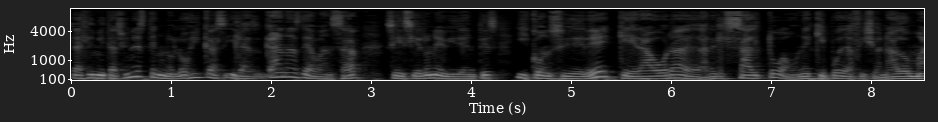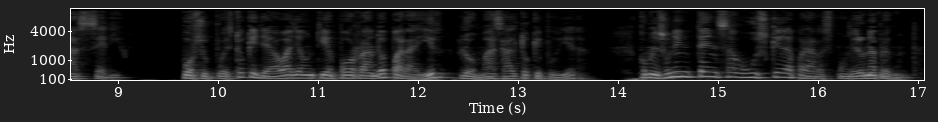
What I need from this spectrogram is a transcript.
Las limitaciones tecnológicas y las ganas de avanzar se hicieron evidentes y consideré que era hora de dar el salto a un equipo de aficionado más serio. Por supuesto que llevaba ya un tiempo ahorrando para ir lo más alto que pudiera. Comenzó una intensa búsqueda para responder una pregunta.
